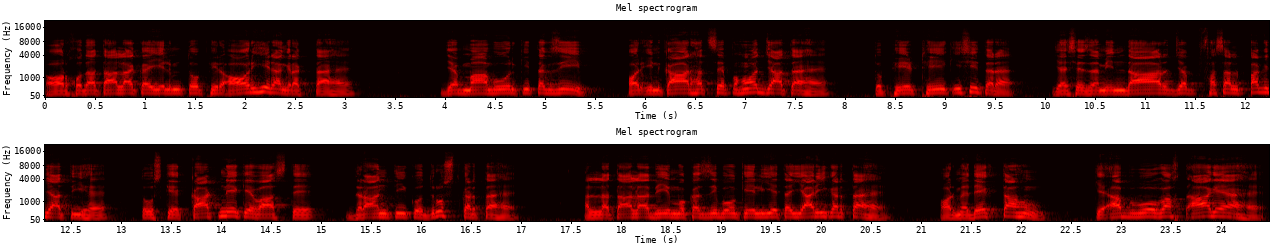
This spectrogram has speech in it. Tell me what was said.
और ख़ुदा ताला का इल्म तो फिर और ही रंग रखता है। जब मामूर की तकजीब और इनकार हद से पहुँच जाता है तो फिर ठीक इसी तरह, जैसे ज़मींदार जब फ़सल पक जाती है तो उसके काटने के वास्ते द्रांति को दुरुस्त करता है। अल्लाह ताला भी मुकज़िबों के लिए तैयारी करता है। और मैं देखता हूँ कि अब वो वक्त आ गया है।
